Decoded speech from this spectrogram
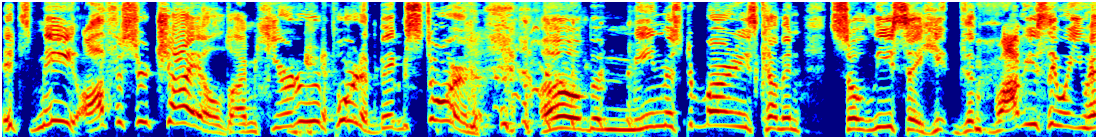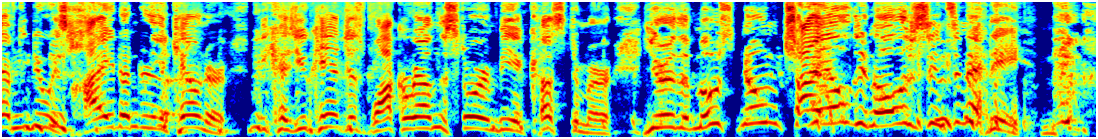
It's me, Officer Child. I'm here to report a big storm." oh, but mean Mr. Barney's coming. So Lisa, he, the, obviously, what you have to do is hide under the counter because you can't just walk around the store and be a customer. You're the most known child in all of Cincinnati.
